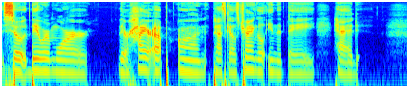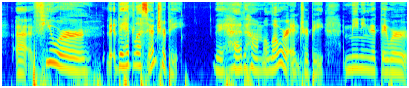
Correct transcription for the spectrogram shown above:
So they were more they're higher up on Pascal's triangle in that they had uh, fewer, they had less entropy. They had um, a lower entropy, meaning that they were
